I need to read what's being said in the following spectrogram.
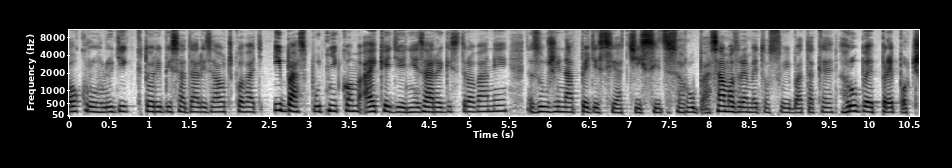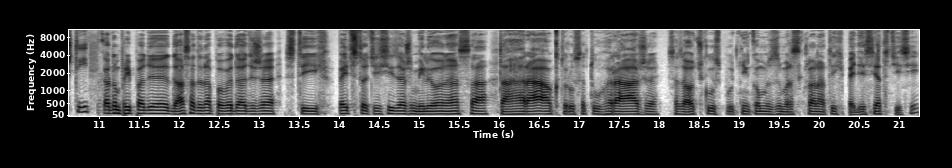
okruh ľudí, ktorí by sa dali zaočkovať iba sputnikom, aj keď je nezaregistrovaný, zúži na 50 tisíc zhruba. Samozrejme to sú iba také hrubé prepočty. V každom prípade dá sa teda povedať, že z tých 500 tisíc až milióna sa tá hra, o ktorú sa tu hrá, že sa zaočkujú sputnikom zmrskla na tých 50 tisíc?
